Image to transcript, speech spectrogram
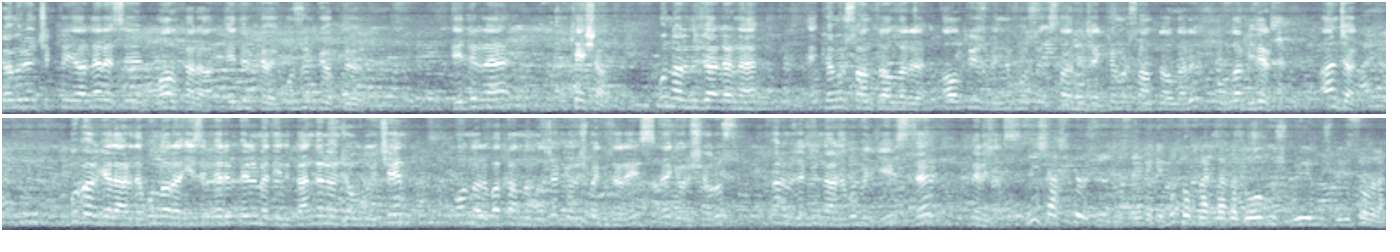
kömürün çıktığı yer neresi? Malkara, Edirköy, Uzunköprü, Edirne, Keşan. Bunların üzerlerine e, kömür santralları, 600 bin nüfusu ısıtabilecek kömür santralları kurulabilir. Ancak bu bölgelerde bunlara izin verip verilmediğini benden önce olduğu için onları bakanlığımızca görüşmek üzereyiz ve görüşüyoruz. Önümüzdeki günlerde bu bilgiyi size vereceğiz. Sizin şahsi görüşünüz Sayın Vekilim? Bu topraklarda doğmuş, büyümüş birisi olarak.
